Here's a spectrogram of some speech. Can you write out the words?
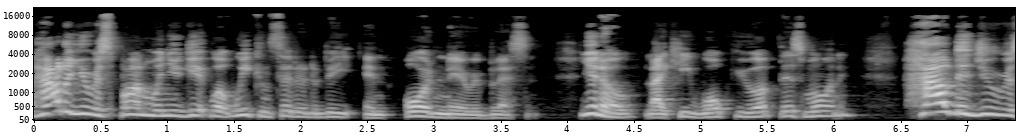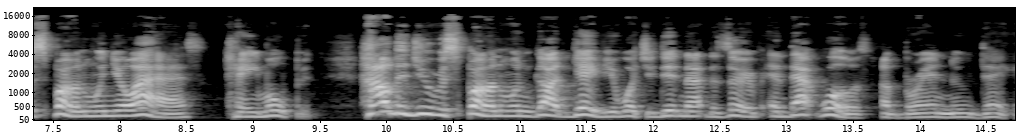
but how do you respond when you get what we consider to be an ordinary blessing? You know, like He woke you up this morning. How did you respond when your eyes came open? How did you respond when God gave you what you did not deserve? And that was a brand new day.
